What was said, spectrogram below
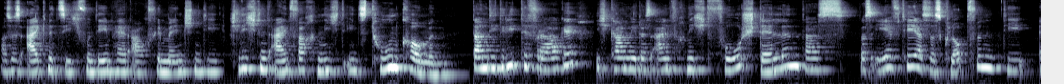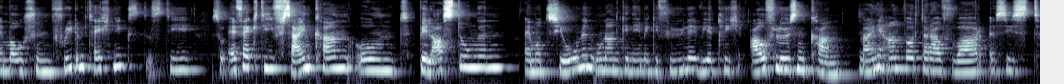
also es eignet sich von dem her auch für Menschen, die schlicht und einfach nicht ins Tun kommen. Dann die dritte Frage. Ich kann mir das einfach nicht vorstellen, dass das EFT, also das Klopfen, die Emotion Freedom Techniques, dass die so effektiv sein kann und Belastungen Emotionen, unangenehme Gefühle wirklich auflösen kann. Meine Antwort darauf war, es ist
